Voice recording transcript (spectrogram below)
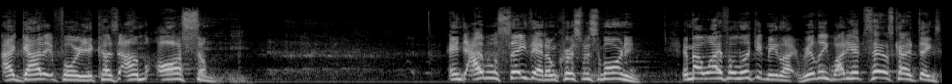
I got it for you because I'm awesome. And I will say that on Christmas morning. And my wife will look at me like, really? Why do you have to say those kind of things?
